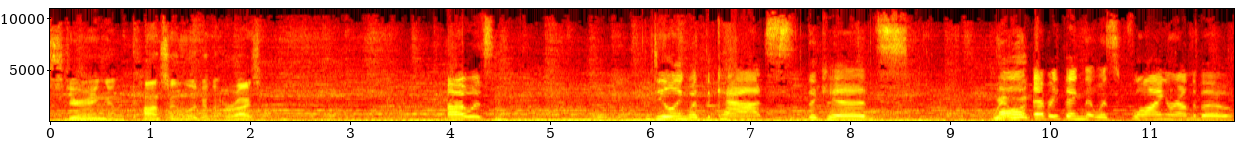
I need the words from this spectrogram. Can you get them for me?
steering and constantly look at the horizon. I was dealing with the cats, the kids, We- all, everything that was flying around the boat.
